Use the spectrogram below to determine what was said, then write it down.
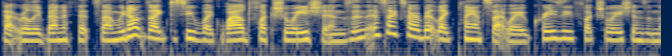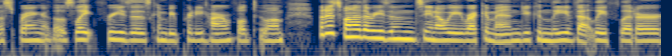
that really benefits them. We don't like to see like wild fluctuations and insects are a bit like plants that way. Crazy fluctuations in the spring or those late freezes can be pretty harmful to them. But it's one of the reasons, you know, we recommend you can leave that leaf litter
